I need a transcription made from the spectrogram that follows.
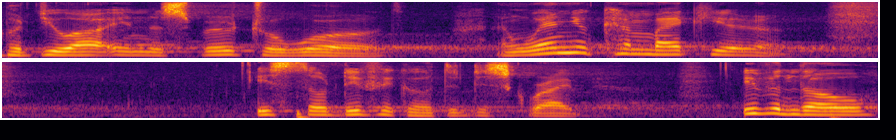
but you are in the spiritual world. And when you come back here, it's so difficult to describe. Even though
